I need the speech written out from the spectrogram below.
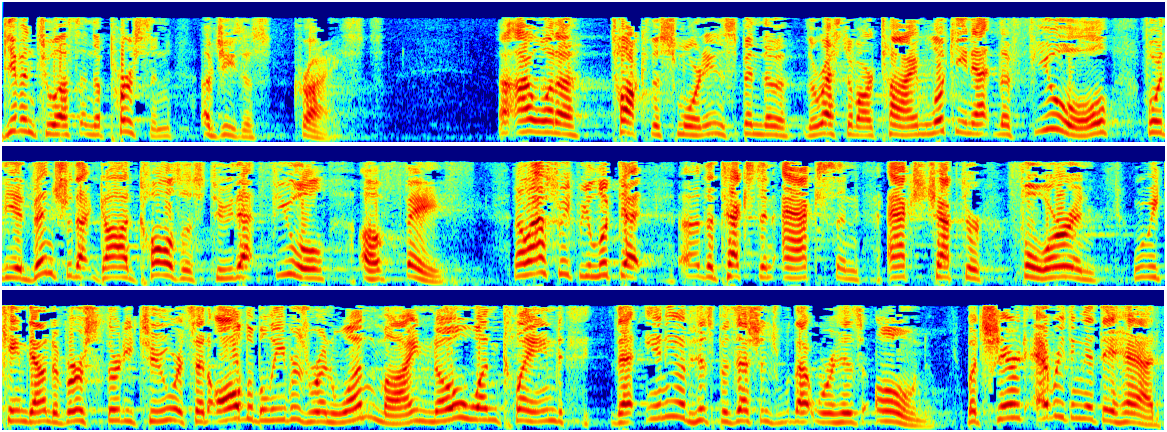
given to us in the person of Jesus Christ. I want to talk this morning and spend the, the rest of our time looking at the fuel for the adventure that God calls us to, that fuel of faith. Now last week we looked at uh, the text in Acts and Acts chapter 4 and we came down to verse 32 where it said all the believers were in one mind, no one claimed that any of his possessions that were his own but shared everything that they had.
